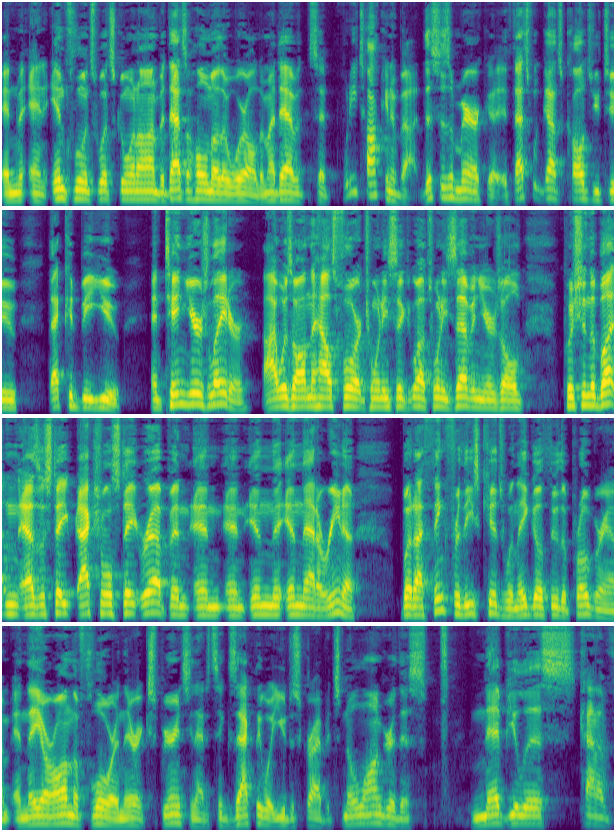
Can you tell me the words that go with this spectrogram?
and and influence what's going on. But that's a whole nother world. And my dad said, "What are you talking about? This is America. If that's what God's called you to, that could be you." And ten years later, I was on the House floor at twenty six, well, twenty seven years old, pushing the button as a state actual state rep and and and in the in that arena. But I think for these kids, when they go through the program and they are on the floor and they're experiencing that, it's exactly what you described. It's no longer this nebulous kind of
